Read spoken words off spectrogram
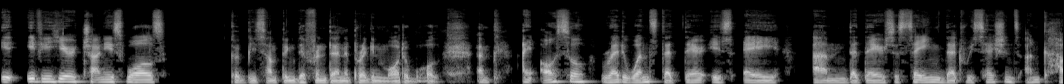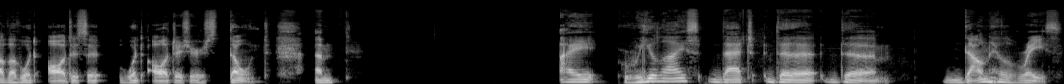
if you hear Chinese walls, could be something different than a brick and mortar wall. Um, I also read once that there is a um, that there's a saying that recessions uncover what auditors what auditors don't. Um, I realize that the the downhill race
